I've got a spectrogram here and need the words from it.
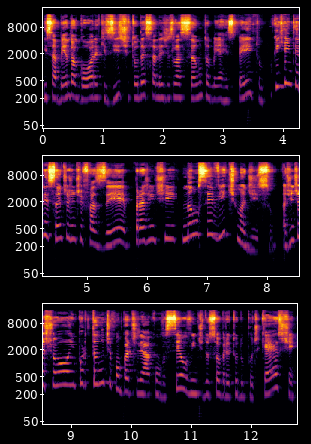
E sabendo agora que existe toda essa legislação também a respeito, o que, é interessante a gente fazer para a gente não ser vítima disso? A gente achou importante compartilhar com você, ouvinte do Sobretudo Podcast,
